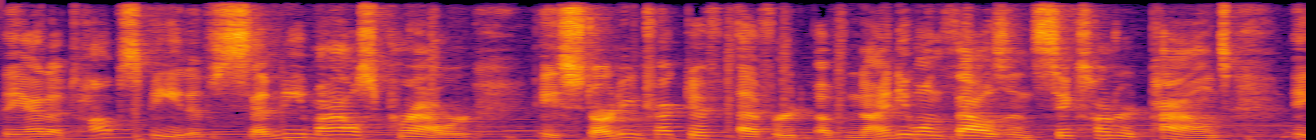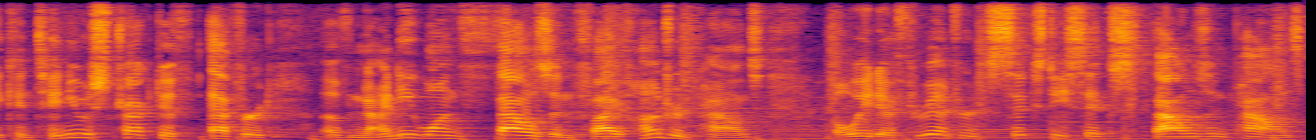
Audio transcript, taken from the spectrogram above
They had a top speed of 70 miles per hour, a starting tractive effort of 91,600 pounds, a continuous tractive effort of 91,500 pounds, a weight of 366,000 pounds,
